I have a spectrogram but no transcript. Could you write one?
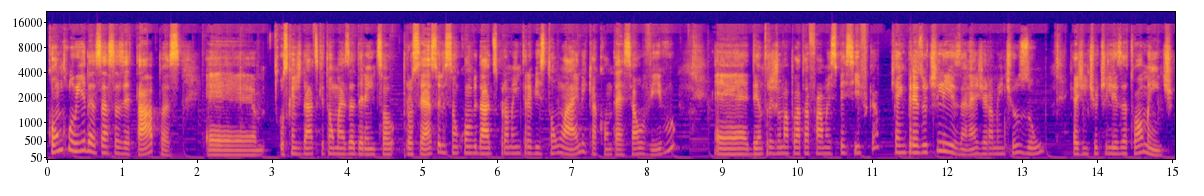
Concluídas essas etapas, é, os candidatos que estão mais aderentes ao processo, eles são convidados para uma entrevista online que acontece ao vivo, é, dentro de uma plataforma específica que a empresa utiliza, né? Geralmente o Zoom, que a gente utiliza atualmente.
